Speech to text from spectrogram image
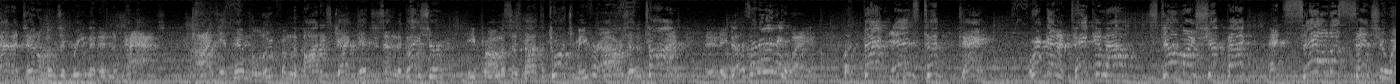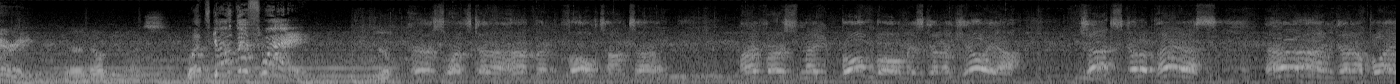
had a gentleman's agreement in the past. I give him the loot from the bodies Jack ditches in the glacier. He promises not to torture me for hours at a time. That would be nice. Let's go this way! Yep. Here's what's gonna happen, Vault Hunter. My first mate, Boom Boom, is gonna kill ya. Jack's gonna pay us, and I'm gonna play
